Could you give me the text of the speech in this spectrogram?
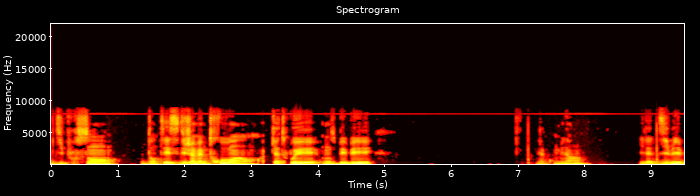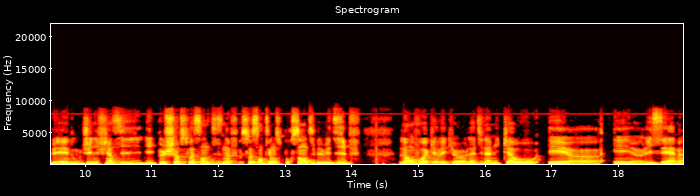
10%. Dante, c'est déjà même trop, hein. Catway, 11 bébés. Il a combien? Il a 10 bébés. Donc Jennifer, il, peut shove 79, 71%, 10 bébés deep. Là, on voit qu'avec euh, la dynamique KO et, euh, et euh, l'ICM,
